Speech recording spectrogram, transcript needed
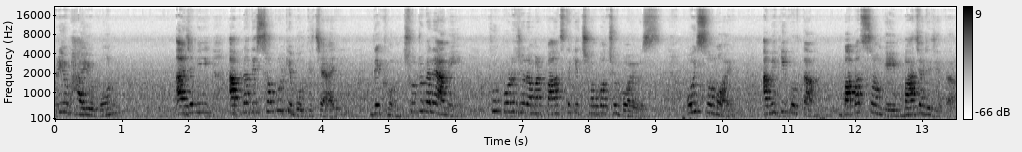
প্রিয় ভাই ও বোন, আজ আমি আপনাদের সকলকে বলতে চাই, দেখুন, ছোটবেলায় আমি খুব বড় জোর আমার পাঁচ থেকে ছ বছর বয়স। ওই সময় আমি কি করতাম? বাবার সঙ্গে বাজারে যেতাম।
